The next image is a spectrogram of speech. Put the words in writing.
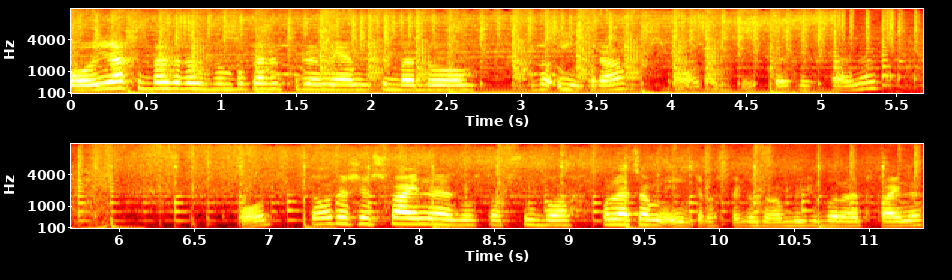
O, ja chyba zaraz wam pokażę, które miałem chyba do, do intra. O, tam to też jest fajne. O, to też jest fajne, zostaw suba. Polecam intro z tego zrobić, bo nawet fajne.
